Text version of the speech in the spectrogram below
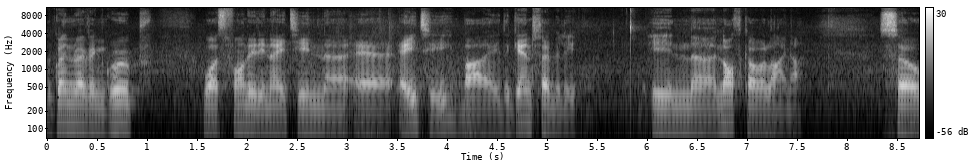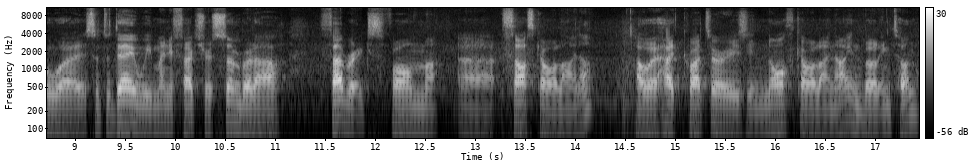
The Glen Raven Group was founded in 1880 by the Gant family in uh, North Carolina. So, uh, so today we manufacture Sunbrella fabrics from uh, South Carolina. Our headquarters is in North Carolina, in Burlington.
